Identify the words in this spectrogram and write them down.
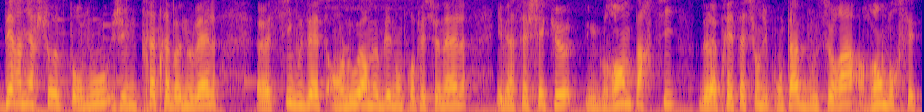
dernière chose pour vous, j'ai une très très bonne nouvelle. Euh, si vous êtes en loueur meublé non professionnel, eh bien sachez qu'une grande partie de la prestation du comptable vous sera remboursée.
